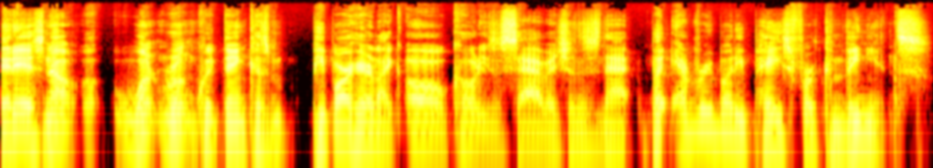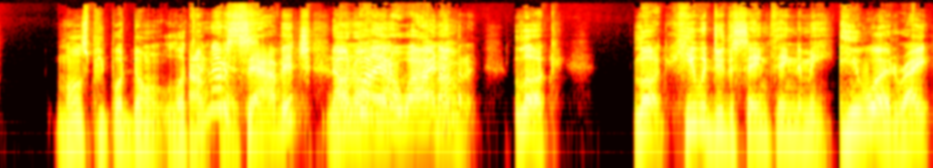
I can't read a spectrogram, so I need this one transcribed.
It is now. uh, One real quick thing, because people are here like, "Oh, Cody's a savage and this and that," but everybody pays for convenience. Most people don't look. I'm not a savage. No, I'm no, buying no, a. I I'm gonna, look, look. He would do the same thing to me. He would, right?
